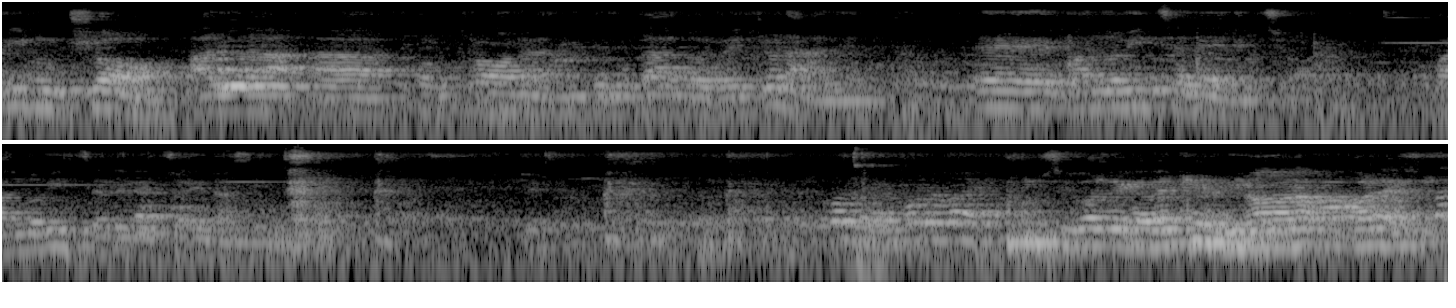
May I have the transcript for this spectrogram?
rinunciò alla poltrona di deputato regionale eh, quando vinse le elezioni, quando vinse le elezioni da sindaco. Non si collega perché io dico- No, no, collega.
